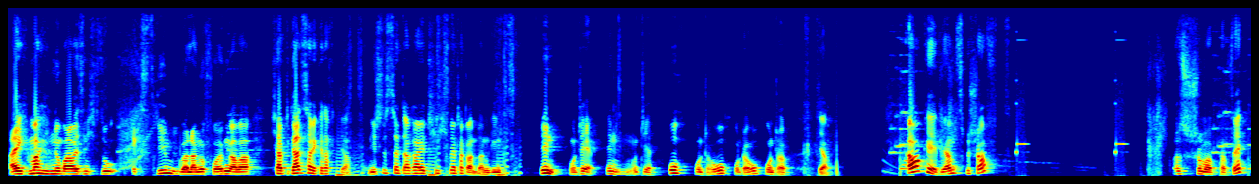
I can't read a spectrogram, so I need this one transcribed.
Eigentlich mache ich normalerweise nicht so extrem überlange Folgen, aber ich habe die ganze Zeit gedacht, ja, nächstes Set erreiche ich Veteran. Dann ging es hin und her, hin und her, hoch, runter, hoch, runter, hoch, runter. Ja. Aber okay, wir haben es geschafft. Das ist schon mal perfekt.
